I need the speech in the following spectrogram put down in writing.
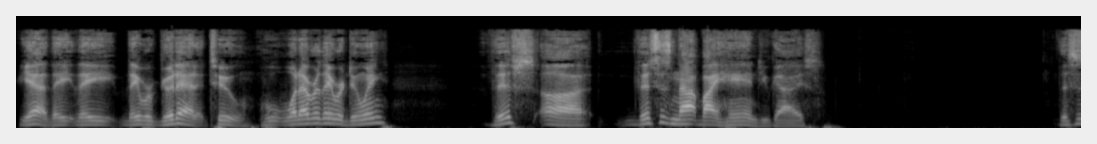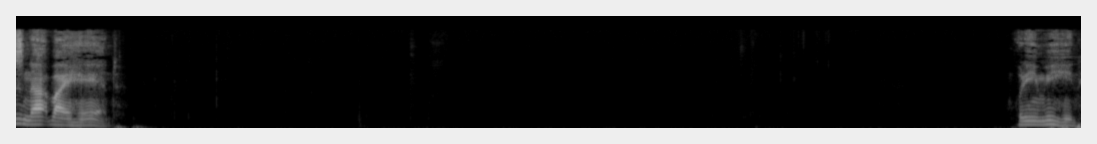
yeah, they they they were good at it too. Whatever they were doing, this uh this is not by hand, you guys. This is not by hand. What do you mean?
